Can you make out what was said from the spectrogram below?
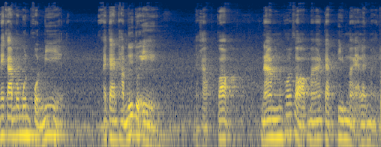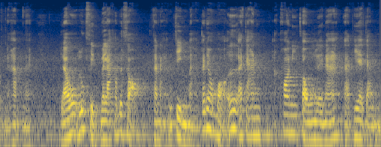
ในการประมวลผลนี่อาจารย์ทำด้วยตัวเองนะครับ ก็นำข้อสอบมาจัดพิมพ์ใหม่อะไรใหม่นะครับนะแล้วลูกศิษย์เวลาเขาไปสอบ สนามจริงมาก็จะบอกเอออาจารย์ข้อนี้ตรงเลยนะกับที่อาจารย์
